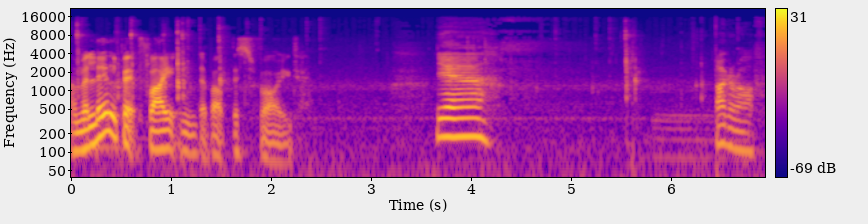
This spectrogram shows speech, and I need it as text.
I'm a little bit frightened about this void. Yeah. Bugger off.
